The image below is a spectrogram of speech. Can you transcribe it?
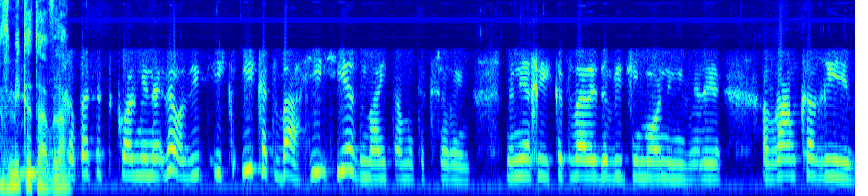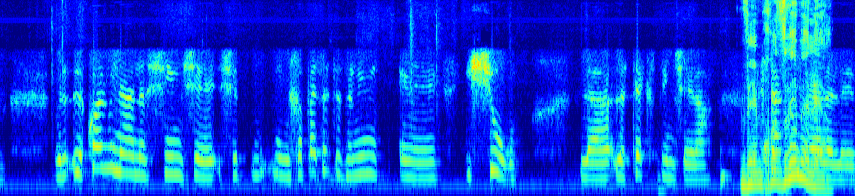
אז מי כתב לה? היא מחפשת כל מיני, זהו, אז היא, היא, היא כתבה, היא, היא יזמה איתם את הקשרים. נניח היא כתבה לדוד שמעוני ולאברהם קריב. ולכל מיני אנשים שהיא מחפשת איזה מין אה, אישור לטקסטים שלה. והם חוזרים אליה.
